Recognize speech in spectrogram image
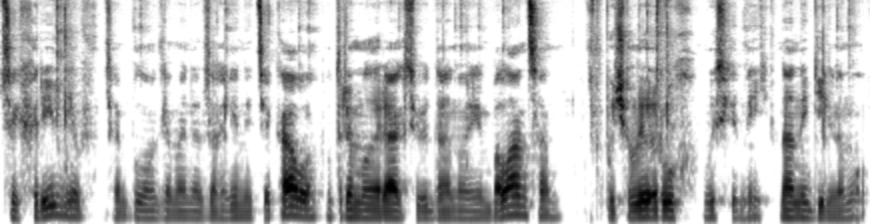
цих рівнів. Це було для мене взагалі не цікаво. Отримали реакцію від даного імбаланса. Почали рух висхідний на недільному.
